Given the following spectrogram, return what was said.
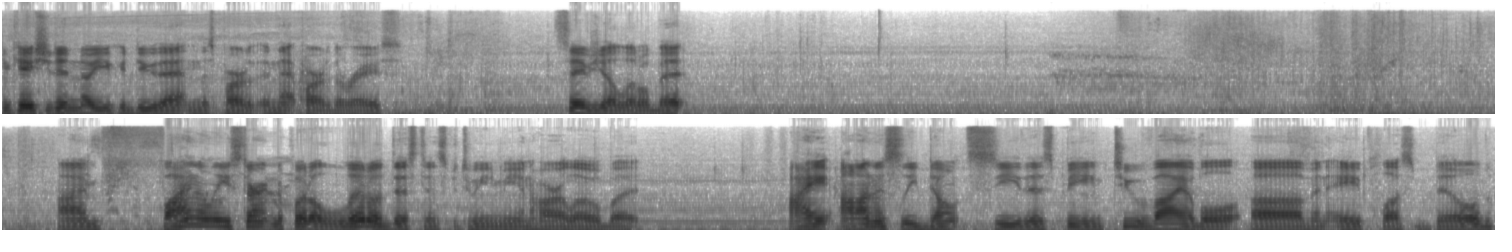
In case you didn't know you could do that in this part of in that part of the race. Saves you a little bit. I'm finally starting to put a little distance between me and Harlow, but I honestly don't see this being too viable of an A plus build.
